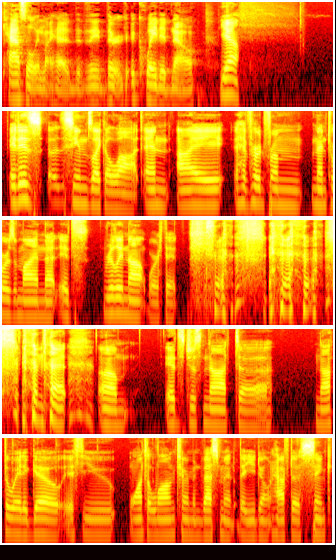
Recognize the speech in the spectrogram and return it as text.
castle in my head. They they're equated now. Yeah. It is uh, seems like a lot and I have heard from mentors of mine that it's really not worth it. and that um it's just not uh not the way to go if you want a long-term investment that you don't have to sink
